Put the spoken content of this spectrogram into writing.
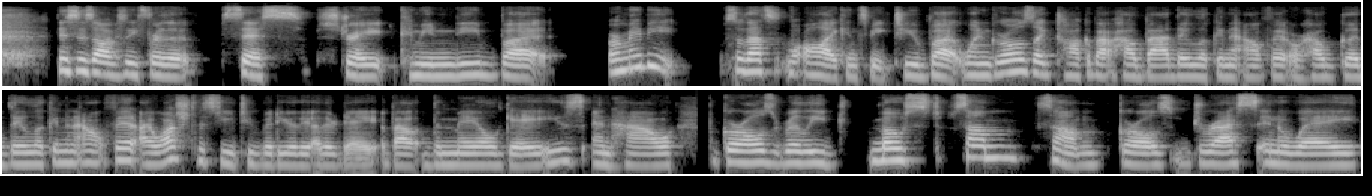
this is obviously for the cis straight community, but, or maybe, so that's all I can speak to. But when girls like talk about how bad they look in an outfit or how good they look in an outfit, I watched this YouTube video the other day about the male gaze and how girls really, most, some, some girls dress in a way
